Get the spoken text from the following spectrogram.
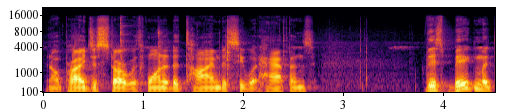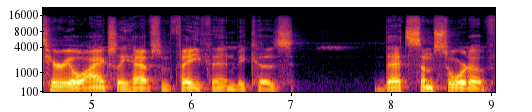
And I'll probably just start with one at a time to see what happens. This big material I actually have some faith in because that's some sort of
